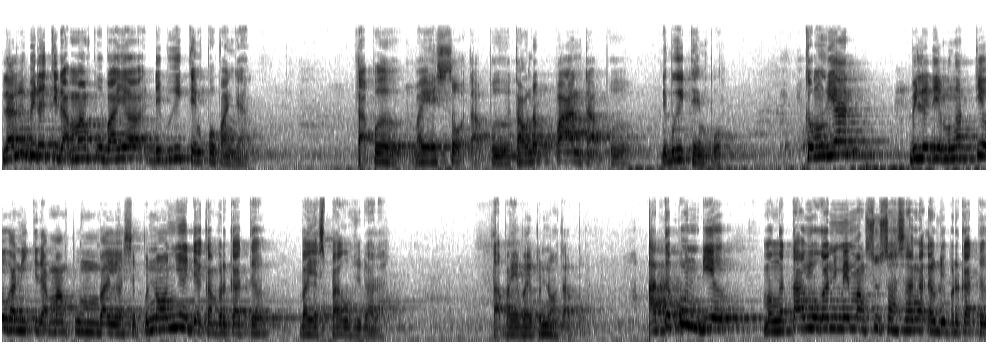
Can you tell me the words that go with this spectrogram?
Lalu bila tidak mampu bayar diberi tempoh panjang. Tak apa bayar esok tak apa tahun depan tak apa diberi tempoh. Kemudian bila dia mengerti orang ini tidak mampu membayar sepenuhnya dia akan berkata bayar separuh sudahlah tak payah bayar penuh tak apa. Ataupun dia mengetahui orang ini memang susah sangat lalu dia berkata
